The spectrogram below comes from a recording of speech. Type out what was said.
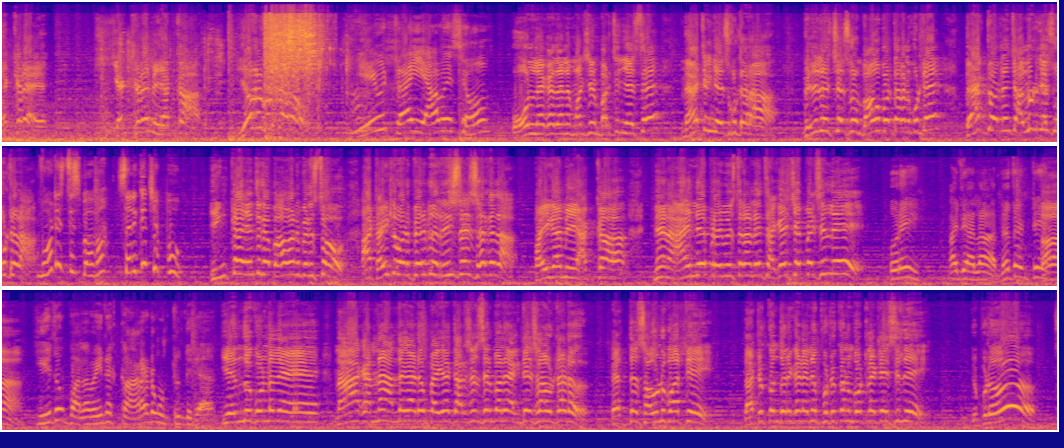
ఎక్కడే? ఎక్కడే మీ అక్క? ఎవరు ఏమిట్రా ఈ ఆవేశం? ఫోన్లే కదని మనిషిని పరిచయం చేస్తే మ్యాచింగ్ చేసుకుంటారా? బిజినెస్ చేసుకుని బాగుపడతారనుకుంటే బ్యాక్ డోర్ నుంచి అల్లుడు చేసుకుంటారా? వాట్ ఇస్ దిస్ బావా? సరిగ్గా చెప్పు. ఇంకా ఎందుకు భావాన్ని పిలుస్తావు? ఆ టైటిల్ వాడి పేరు మీద రిజిస్టర్ చేశారు కదా. పైగా మీ అక్క నేను ఆయన్నే ప్రేమిస్తున్నానని తగే చెప్పేసింది. ఒరేయ్ అది అలా అన్నదంటే. ఏదో బలమైన కారణం ఉంటుందిరా. ఎందుకుండదే నాకన్నా అందగాడు పైగా ఘర్షణ సినిమాలో వెంకటేష్ లా ఉంటాడు. పెద్ద సౌండ్ పార్టీ. లటుక్కుని దొరికాడని పుట్టుకొని బొట్లెట్టేసింది. ఇప్పుడు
